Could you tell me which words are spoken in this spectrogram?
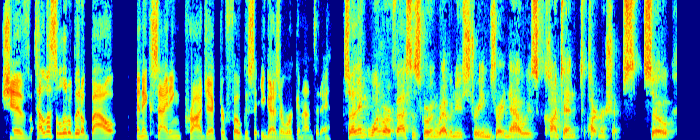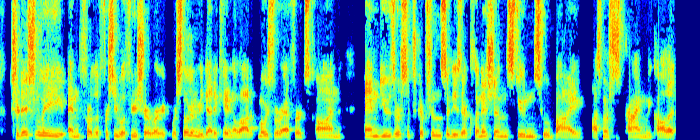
Shiv, tell us a little bit about an exciting project or focus that you guys are working on today? So, I think one of our fastest growing revenue streams right now is content partnerships. So, traditionally and for the foreseeable future, we're, we're still going to be dedicating a lot, of, most of our efforts on end user subscriptions. So these are clinicians, students who buy Osmosis Prime, we call it,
